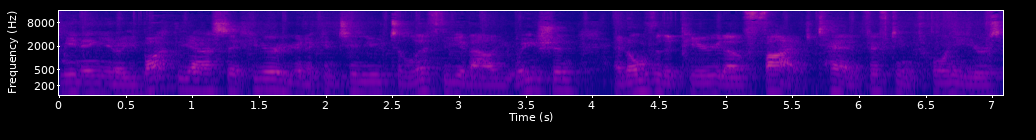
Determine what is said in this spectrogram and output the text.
meaning you know you bought the asset here, you're going to continue to lift the evaluation, and over the period of 5, 10, 15, 20 years,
